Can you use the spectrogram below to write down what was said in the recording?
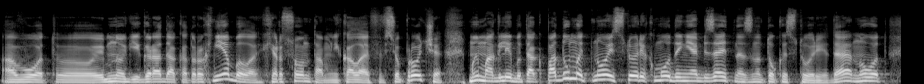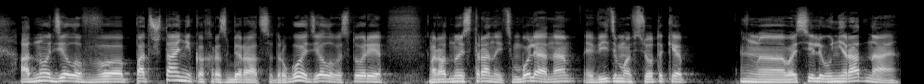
а вот, э, и многие города, которых не было, Херсон, там, Николаев и все прочее, мы могли бы так подумать, но историк моды не обязательно знаток истории, да, ну вот одно дело в подштанниках разбираться, другое дело в истории родной страны, тем более она, видимо, все-таки Э, Васильеву не родная.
